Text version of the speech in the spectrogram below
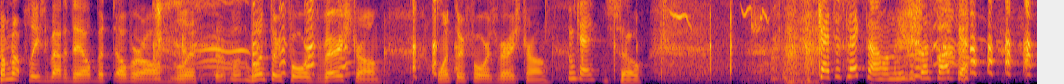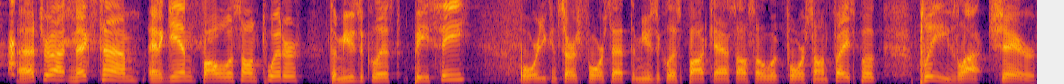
I'm not pleased about Adele, but overall, the list uh, one through four is very strong. One through four is very strong. Okay. So Catch us next time on the Music List Podcast. that's right. Next time, and again, follow us on Twitter, the Music List PC, or you can search for us at the Music List Podcast. Also, look for us on Facebook. Please like, share,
